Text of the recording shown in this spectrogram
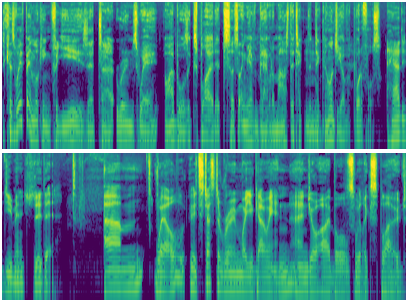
Because we've been looking for years at uh, rooms where eyeballs explode. It's uh, something we haven't been able to master tech the technology of at Border Force. How did you manage to do that? Um, well, it's just a room where you go in and your eyeballs will explode.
